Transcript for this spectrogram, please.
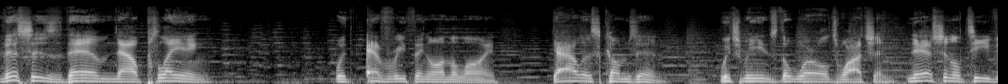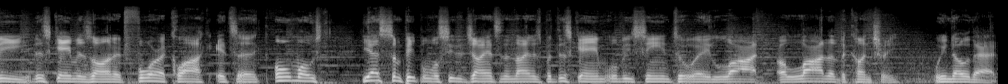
this is them now playing with everything on the line. Dallas comes in, which means the world's watching. National TV. This game is on at four o'clock. It's a almost yes. Some people will see the Giants and the Niners, but this game will be seen to a lot, a lot of the country. We know that.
